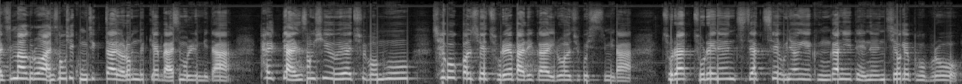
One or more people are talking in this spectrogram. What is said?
마지막으로 안성시 공직자 여러분들께 말씀 올립니다. 8대 안성시의회 출범 후 최고 건수의 조례 발의가 이루어지고 있습니다. 조라, 조례는 지자체 운영의 근간이 되는 지역의 법으로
